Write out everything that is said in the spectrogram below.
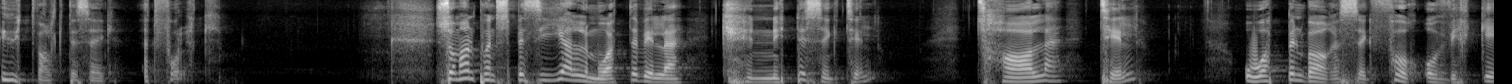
utvalgte seg et folk. Som han på en spesiell måte ville knytte seg til, tale til åpenbare seg for å virke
